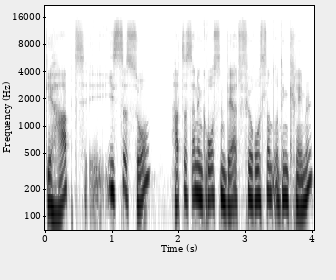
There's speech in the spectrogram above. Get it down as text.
gehabt. Ist das so? Hat das einen großen Wert für Russland und den Kreml?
